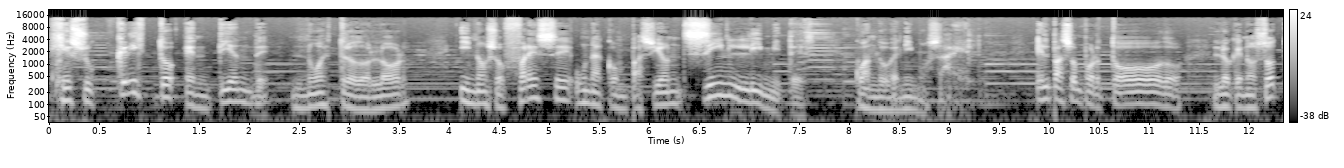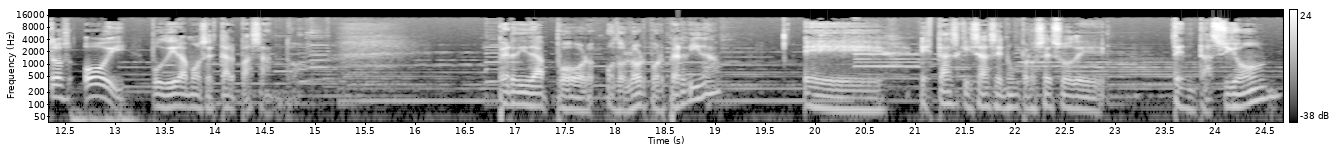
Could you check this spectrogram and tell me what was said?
Jesucristo entiende nuestro dolor y nos ofrece una compasión sin límites cuando venimos a Él. Él pasó por todo lo que nosotros hoy pudiéramos estar pasando. Pérdida por o dolor por pérdida, eh, estás quizás en un proceso de tentación,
